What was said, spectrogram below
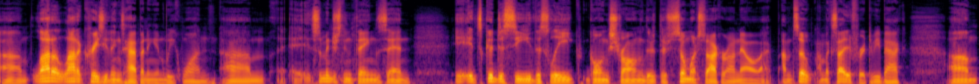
a lot of lot of crazy things happening in week one. some interesting things and it's good to see this league going strong. There, there's so much soccer on now. I, am so I'm excited for it to be back. Um,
